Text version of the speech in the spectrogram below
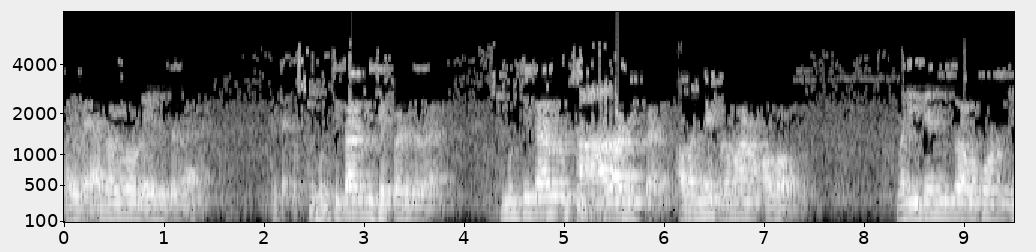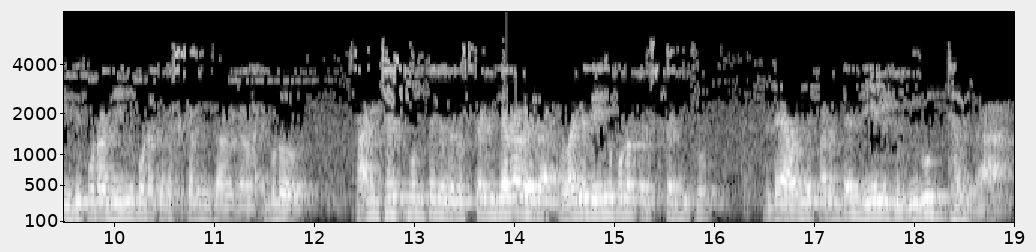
మరి వేదంలో లేదు కదా. అంటే స్మృతికారులు చెప్పాడు కదా. స్మృతికారులు చాలా చెప్పారు. అవన్నీ ప్రమాణం అవ్వవు. మరి ఇదెందుకు అవ్వకూడదు? ఇది కూడా దీన్ని కూడా తిరస్కరించాలి కదా. ఇప్పుడు సాంఖ్య స్మృతిని తిరస్కరించారా లేదా? అలాగే దీన్ని కూడా తిరస్కరించు. అంటే ఏమని చెప్పారంటే దీనికి విరుద్ధంగా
